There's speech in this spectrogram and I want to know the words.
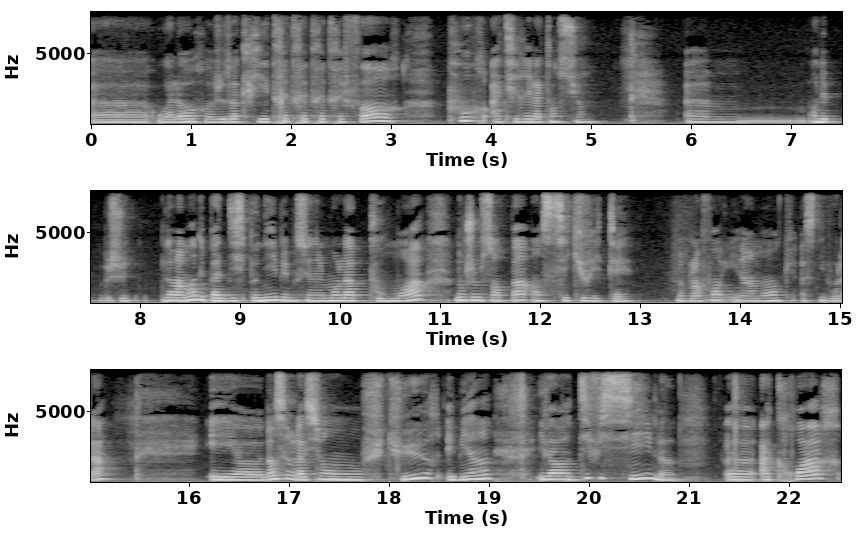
ou alors, je dois crier très très très très fort pour attirer l'attention. Euh, la maman n'est pas disponible émotionnellement là pour moi, donc je ne me sens pas en sécurité. Donc l'enfant, il a un manque à ce niveau-là. Et euh, dans ses relations futures, eh bien, il va avoir difficile euh, à croire,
